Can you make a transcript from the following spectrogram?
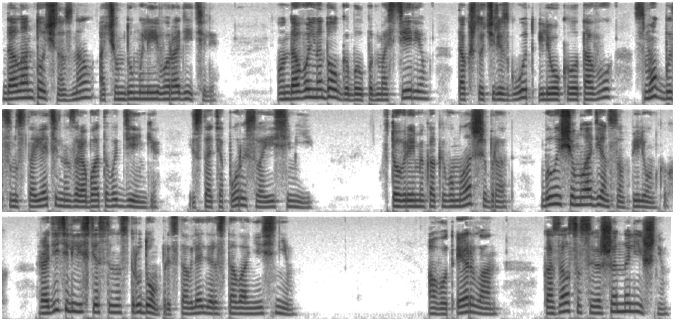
Далан точно знал, о чем думали его родители. Он довольно долго был подмастерьем, так что через год или около того смог бы самостоятельно зарабатывать деньги и стать опорой своей семьи. В то время как его младший брат был еще младенцем в пеленках, родители, естественно, с трудом представляли расставание с ним. А вот Эрлан казался совершенно лишним,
